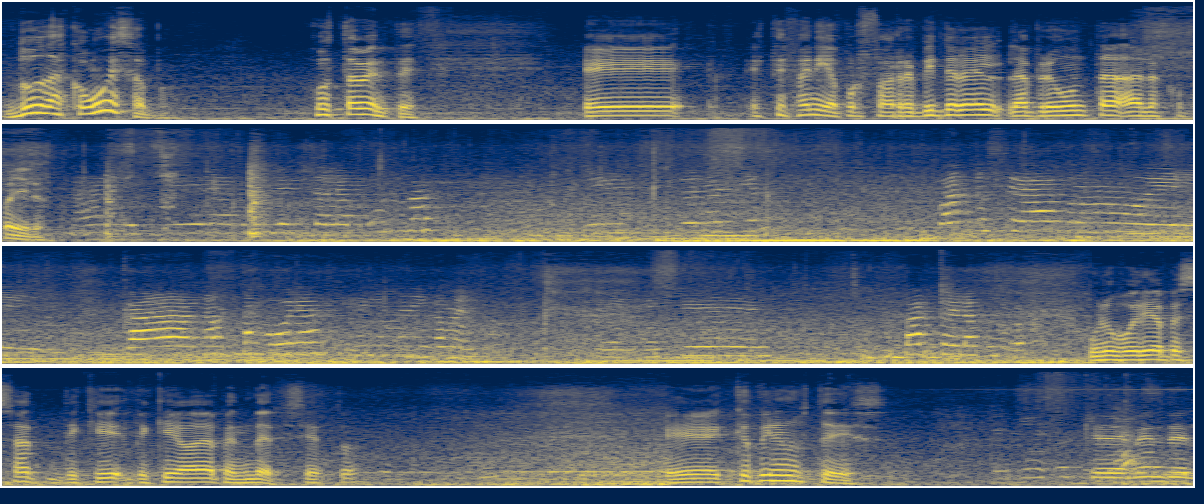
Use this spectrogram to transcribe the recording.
dudas como esa, po. justamente. Eh, Estefanía, por favor, repítele la pregunta a los compañeros. Ah, eh. ¿Cuánto se da como el, cada tantas horas el medicamento? Eh, ¿En qué parte de la curva? Uno podría pensar de qué, de qué va a depender, ¿cierto? Eh, ¿Qué opinan ustedes? Que depende el,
